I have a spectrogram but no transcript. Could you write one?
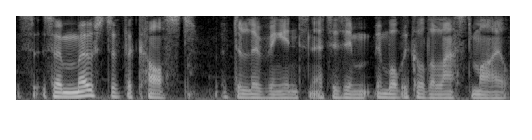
So, so most of the cost of delivering internet is in, in what we call the last mile,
